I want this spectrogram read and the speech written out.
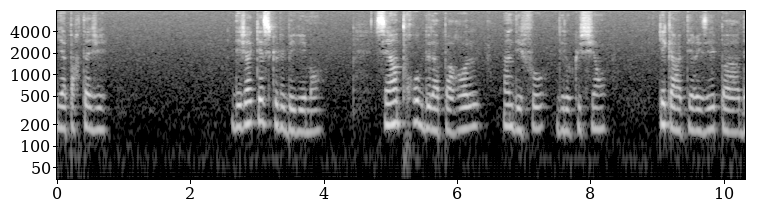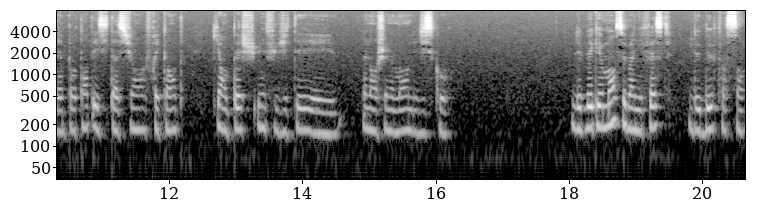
et à partager. Déjà, qu'est-ce que le bégaiement? C'est un trouble de la parole, un défaut d'élocution qui est caractérisé par d'importantes hésitations fréquentes qui empêchent une fugité et un enchaînement de discours. Le bégaiement se manifeste de deux façons,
